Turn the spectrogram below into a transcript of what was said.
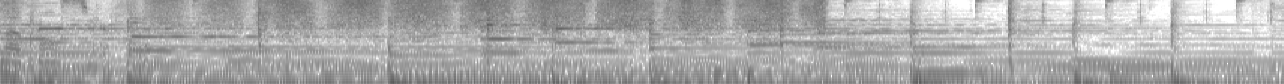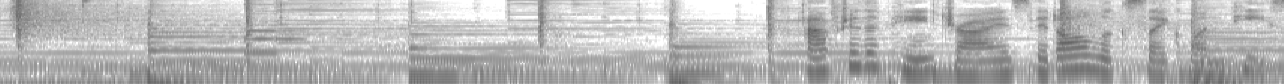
level surface. After the paint dries, it all looks like one piece.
